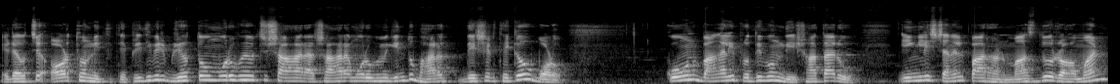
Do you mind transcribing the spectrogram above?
এটা হচ্ছে অর্থনীতিতে। পৃথিবীর বৃহত্তম মরুভূমি হচ্ছে সাহারা। সাহারা মরুভূমি কিন্তু ভারত দেশের থেকেও বড়। কোন বাঙালি প্রতিবন্ধী? সাঁতারু। ইংলিশ চ্যানেল পার হন মাসদুর রহমান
